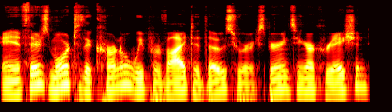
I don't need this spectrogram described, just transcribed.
and if there's more to the kernel we provide to those who are experiencing our creation,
